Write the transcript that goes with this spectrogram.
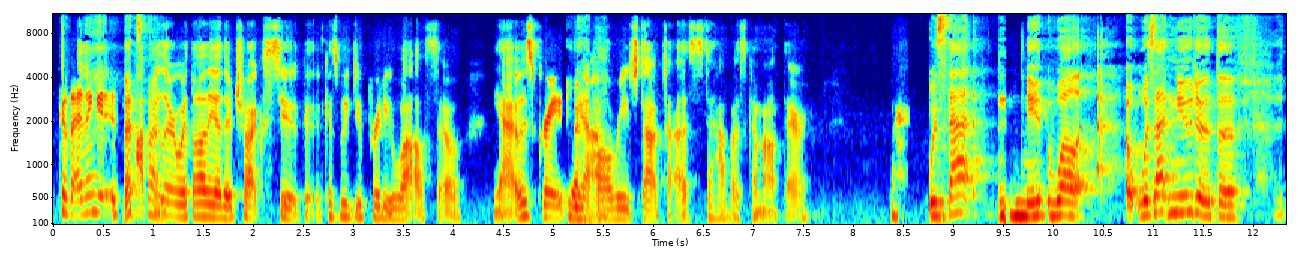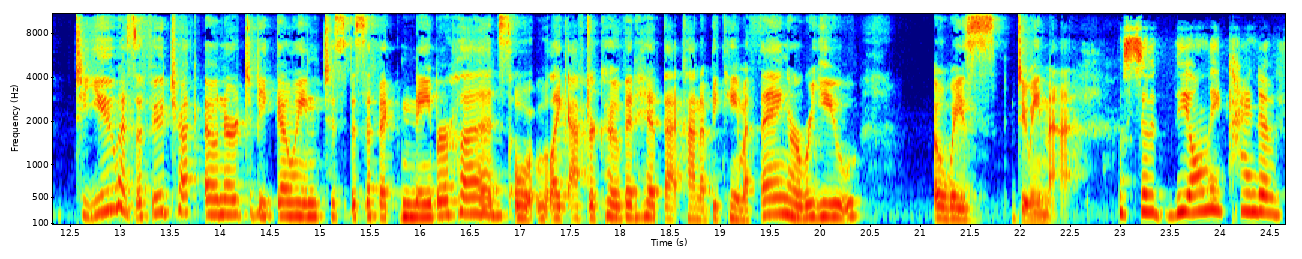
Because I think it's That's popular fun. with all the other trucks too, because we do pretty well. So yeah, it was great when yeah. Paul reached out to us to have us come out there. Was that new? Well, was that new to the to you as a food truck owner to be going to specific neighborhoods, or like after COVID hit, that kind of became a thing, or were you always doing that? So the only kind of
